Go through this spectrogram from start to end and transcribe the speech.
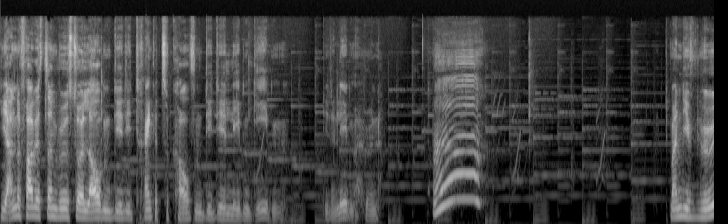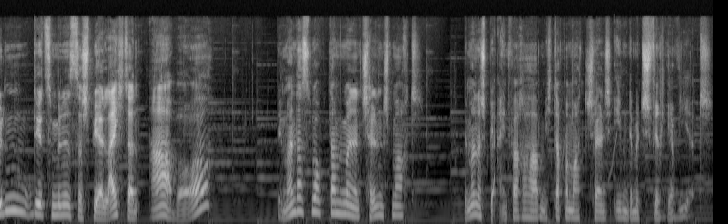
Die andere Frage ist dann, würdest du erlauben, dir die Tränke zu kaufen, die dir Leben geben? Die dein Leben erhöhen. Ah. Ich meine, die würden dir zumindest das Spiel erleichtern, aber... Will man das überhaupt dann, wenn man eine Challenge macht? Will man das Spiel einfacher haben? Ich dachte, man macht Challenge eben, damit es schwieriger wird.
